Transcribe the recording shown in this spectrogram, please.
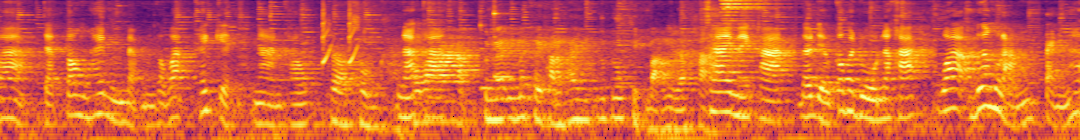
ว่าจะต้องให้มันแบบเหมือนกับว่าให้เกียรติงานเขา รอชมค่ะนะคะเพราะว่าคุณแม่ไม่เคยทำให้ลูกๆผิดหวังอยู่แล้วค่ะ ใช่ไหมคะ แล้วเดี๋ยวก็มาดูนะคะ ว่าเบื้องหลังแต่งหน้า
